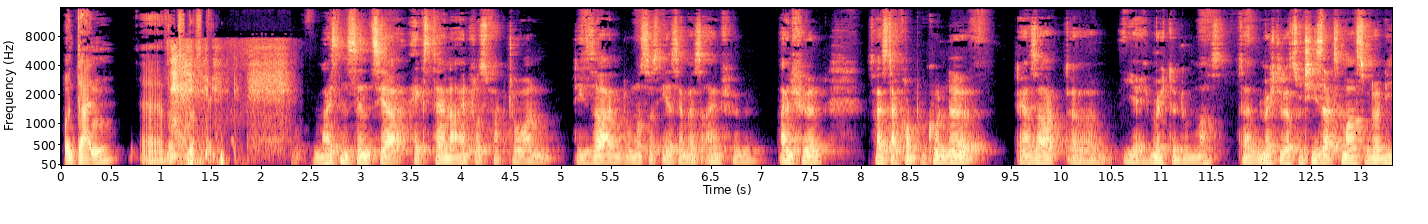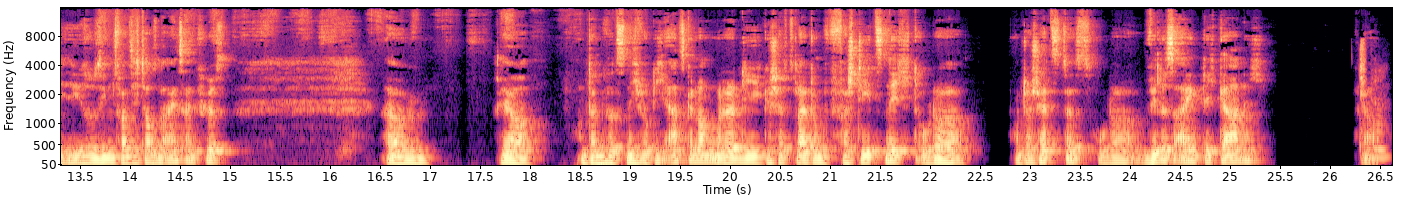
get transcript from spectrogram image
Und dann äh, wird's lustig. Meistens sind es ja externe Einflussfaktoren, die sagen, du musst das ISMS einfügen, einführen. Das heißt, da kommt ein Kunde, der sagt, äh, hier, ich möchte, du machst, dann möchte, dass du TISAX machst oder die ISO 27001 einführst. Ähm, ja, und dann wird es nicht wirklich ernst genommen oder die Geschäftsleitung versteht es nicht oder unterschätzt es oder will es eigentlich gar nicht. Ja.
